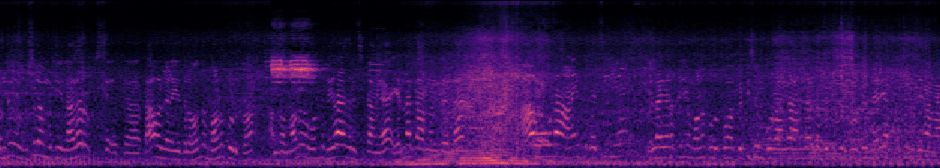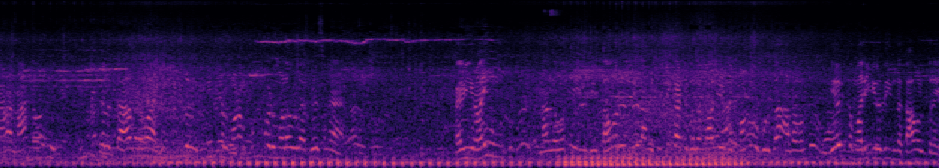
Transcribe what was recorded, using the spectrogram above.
வந்து உசிலம்பட்டி நகர் காவல் நிலையத்தில் வந்து மனு கொடுத்தோம். அந்த மனுவை வந்து நிராகரிச்சிட்டாங்க. என்ன காரணம் தெரியல. ஆகுனா அனைத்து கட்சியும் எல்லா இடத்துலையும் மனு கொடுப்போம் பெட்டிஷன் போடுறாங்க அங்கங்கே பெட்டிஷன் போட்டு நிறைய பிரச்சனை செய்கிறாங்க ஆனால் நாங்கள் வந்து இந்துக்களுக்கு ஆதரவாக இந்துக்கள் இந்துக்கள் மனம் புண்படும் அளவில் பேசின கவிஞர் வைரமுத்துக்கு நாங்கள் வந்து இது தவறு என்று நாங்கள் சுட்டிக்காட்டு விதமாக இந்த மனுவை கொடுத்தோம் அதை வந்து ஏற்க மறிக்கிறது இந்த காவல்துறை.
